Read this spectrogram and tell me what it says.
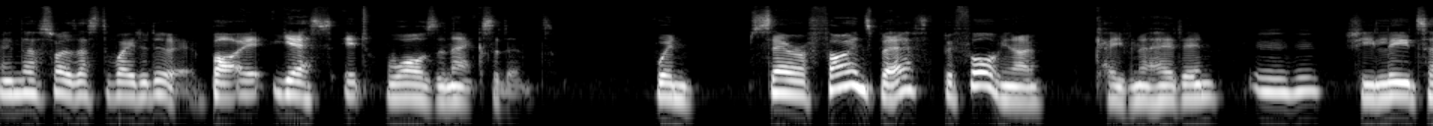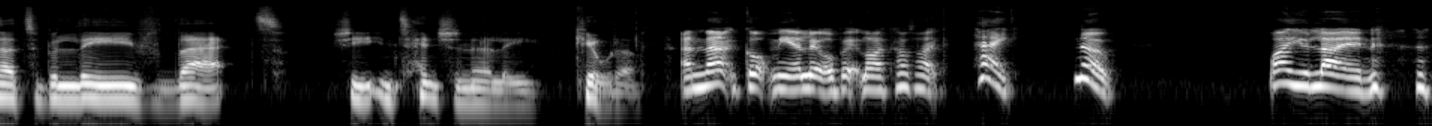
and I suppose that's the way to do it. But it, yes, it was an accident. When Sarah finds Beth, before, you know, caving her head in, mm-hmm. she leads her to believe that she intentionally killed her. And that got me a little bit like, I was like, hey, no, why are you lying?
